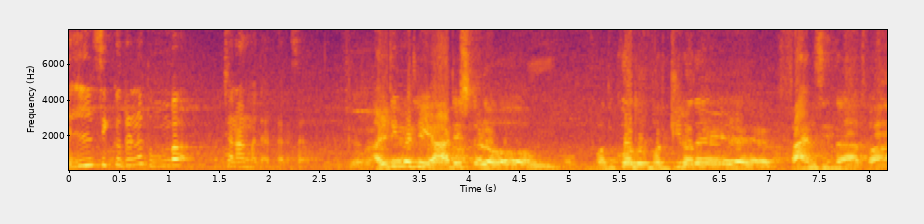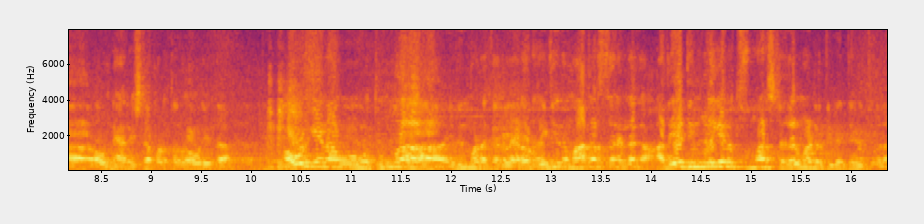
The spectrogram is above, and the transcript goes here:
ಎಲ್ಲಿ ಸಿಕ್ಕಿದ್ರು ತುಂಬಾ ಚೆನ್ನಾಗಿ ಮಾತಾಡ್ತಾರೆ ಸರ್ ಅಲ್ಟಿಮೇಟ್ಲಿ ಆರ್ಟಿಸ್ಟ್ಗಳು ಬದುಕೋದು ಬದುಕಿರೋದೇ ಫ್ಯಾನ್ಸ್ ಇಂದ ಅಥವಾ ಅವ್ರನ್ನ ಯಾರು ಇಷ್ಟಪಡ್ತಾರೋ ಅವರಿಂದ ಅವ್ರಿಗೆ ನಾವು ತುಂಬಾ ಇದನ್ ಮಾಡಕ್ಕಾಗಲ್ಲ. ಯಾರೋ ಪ್ರೀತಿಯಿಂದ ಮಾತಾಡ್ಸ್ತಾರೆ ಅಂದಾಗ ಅದೇ ದಿನಗಳಿಗೆ ನಾವು ಸುಮಾರು ಸ್ಟ್ರಗಲ್ ಮಾಡಿರ್ತೀವಿ ಅಂತ ಹೇಳ್ತೀವಲ್ಲ.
